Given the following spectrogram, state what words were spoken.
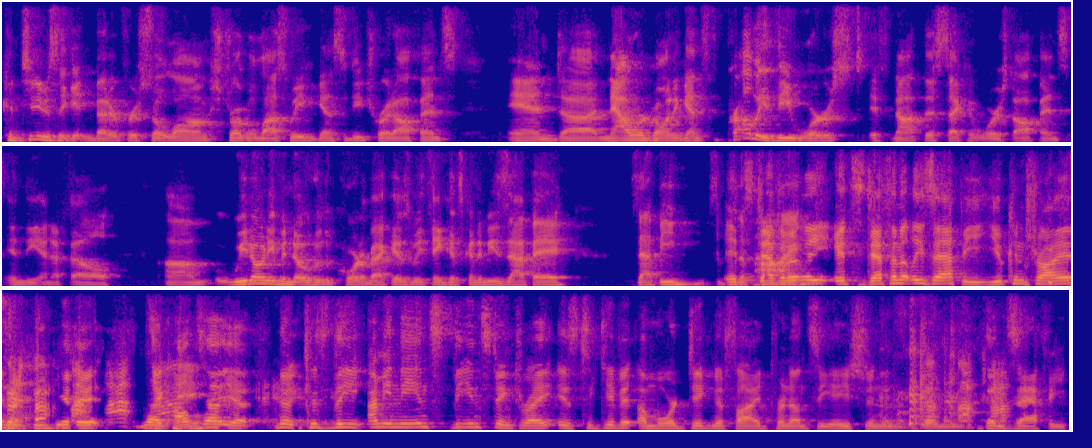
continuously getting better for so long, struggled last week against the Detroit offense. And uh, now we're going against probably the worst, if not the second worst offense in the NFL. Um, we don't even know who the quarterback is. We think it's going to be Zappe. Zappy? It's definitely it's definitely Zappy. You can try and give it like I'll tell you no because the I mean the ins- the instinct right is to give it a more dignified pronunciation than, than Zappy,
